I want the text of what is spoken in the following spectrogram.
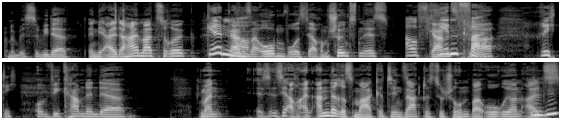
Und dann bist du wieder in die alte Heimat zurück. Genau. Ganz nach oben, wo es ja auch am schönsten ist. Auf ganz jeden klar. Fall. Richtig. Und wie kam denn der, ich meine, es ist ja auch ein anderes Marketing, sagtest du schon, bei Orion als mhm.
